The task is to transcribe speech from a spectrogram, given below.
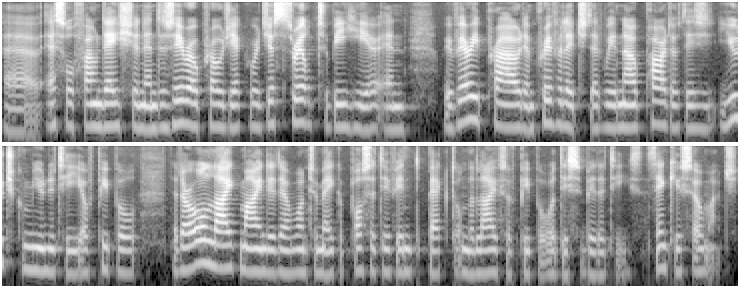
uh, Essl Foundation and the Zero Project. We're just thrilled to be here and we're very proud and privileged that we're now part of this huge community of people that are all like-minded and want to make a positive impact on the lives of people with disabilities. Thank you so much.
